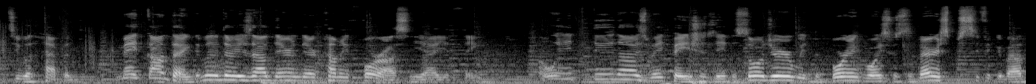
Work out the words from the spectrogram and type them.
Let's see what happened. Made contact. The military is out there and they're coming for us. Yeah, you think. All we need to do now is wait patiently. The soldier with the boring voice was very specific about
